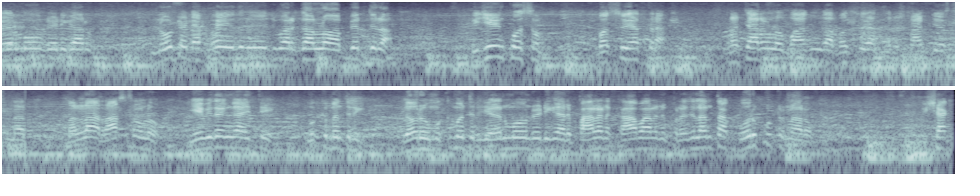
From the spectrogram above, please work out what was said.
జగన్మోహన్ రెడ్డి గారు నూట డెబ్బై ఐదు నియోజకవర్గాల్లో అభ్యర్థుల విజయం కోసం బస్సు యాత్ర ప్రచారంలో భాగంగా బస్సు యాత్ర స్టార్ట్ చేస్తున్నారు. మళ్ళా రాష్ట్రంలో ఏ విధంగా అయితే ముఖ్యమంత్రి గౌరవ ముఖ్యమంత్రి జగన్మోహన్ రెడ్డి గారి పాలన కావాలని ప్రజలంతా కోరుకుంటున్నారు విశాఖ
